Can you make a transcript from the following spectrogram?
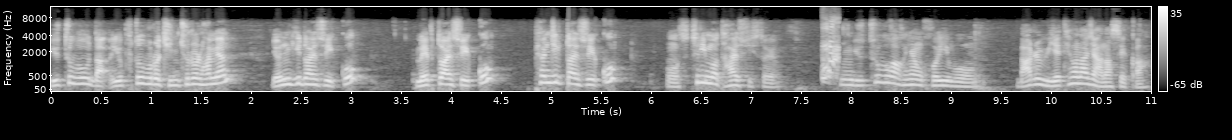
유튜브 나, 유튜브로 진출을 하면 연기도 할 수 있고 랩도 할 수 있고 편집도 할 수 있고 어, 스트리머 다 할 수 있어요. 음, 유튜브가 그냥 거의 뭐 나를 위해 태어나지 않았을까?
